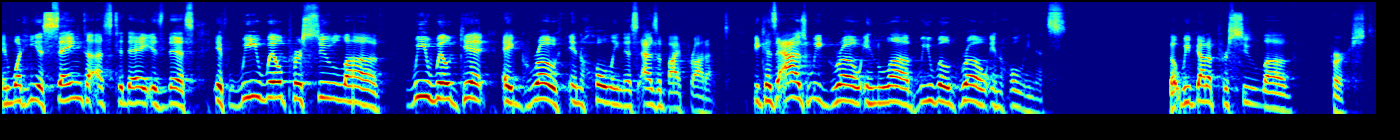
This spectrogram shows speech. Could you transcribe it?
and what he is saying to us today is this if we will pursue love, we will get a growth in holiness as a byproduct. Because as we grow in love, we will grow in holiness. But we've got to pursue love first.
